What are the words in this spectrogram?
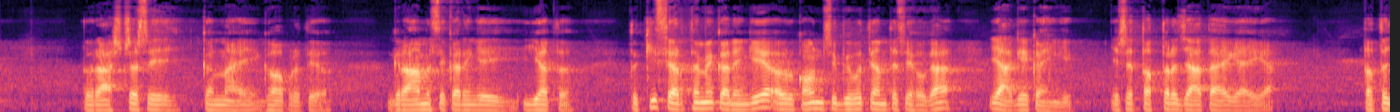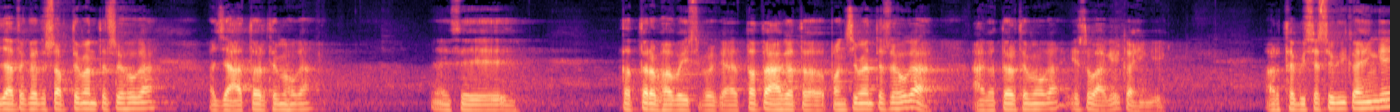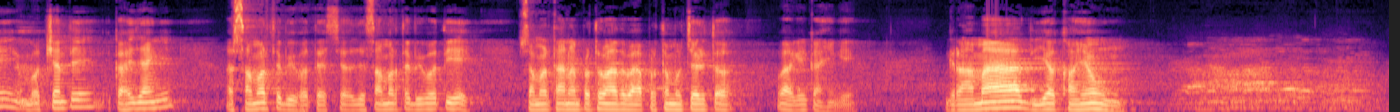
तो राष्ट्र से करना है घ प्रत्यय। ग्राम से करेंगे यत। तो किस अर्थ में करेंगे और कौन सी विभूति अंत से होगा? ये आगे कहेंगे। जैसे तत्व जाता है गाएगा तत्व जात कहते तो सप्तम अंत से होगा और जात अर्थ में होगा। ऐसे तत्र भव इस प्रकार तत् आगत पंचम अंत से होगा, आगत अर्थ में होगा, ये सब आगे कहेंगे। अर्थ विशेष भी कहेंगे वक्षंते कहे जाएँगे, और समर्थ विभूत जो समर्थ विभूति है समर्थान प्रथमाद प्रथम उच्चरित, वो आगे कहेंगे। ग्रामाद य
